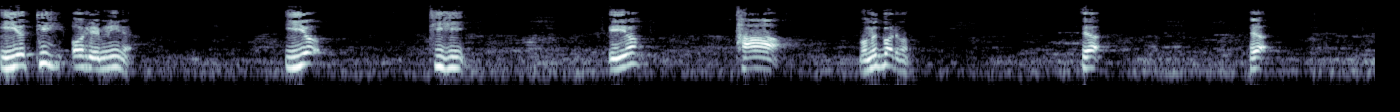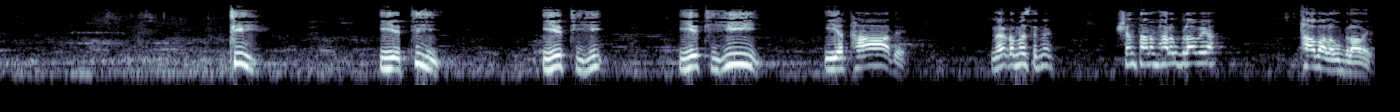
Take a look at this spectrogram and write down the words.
iyo tih oo reebniina. Iyo tihi iyo taa ma mid baa dhiman? Ya. Ya tih iyo tihi iyo tihi iyo tihi iyo taade. Meel dhamaystirne shantaana maxaa lagu bilaabaya taa baa lagu bilaabaya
